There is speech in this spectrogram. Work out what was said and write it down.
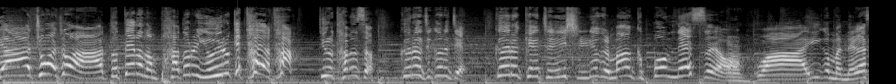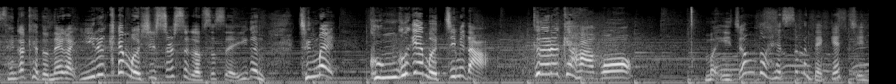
야, 좋아, 좋아. 또 때로는 파도를 여유롭게 타요, 타. 뒤로 타면서. 그러지, 그러지. 그렇게 저희 실력을 마음껏 뽐냈어요. 와, 이것만 내가 생각해도 내가 이렇게 멋있을 수가 없었어요. 이건 정말 궁극의 멋짐이다. 그렇게 하고, 뭐, 이 정도 했으면 됐겠지.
